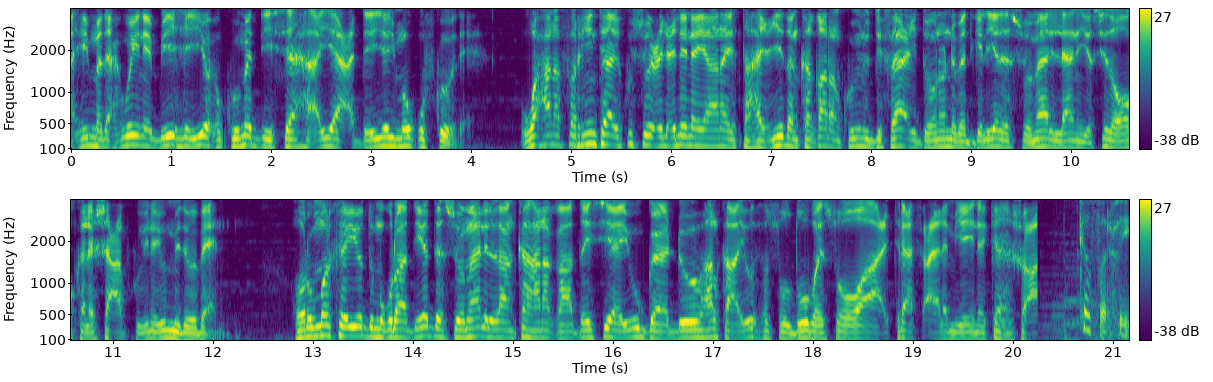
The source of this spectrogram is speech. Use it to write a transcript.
ahi madaxweyne biixi iyo xukuumaddiisa ayaa caddeeyey mowqifkooda. Waxaana fariinta ay ku soo celcelinayaan ay tahay ciidanka qaranku inuu difaaci doono nabadgelyada somalilan iyo sida oo kale shacabku inay u midoobaan horumarka iyo dimuqraadiyadda somalilan ka hana qaaday si ay u gaadho halka ay u xusul duubayso oo ah ictiraaf caalamiya inay ka hesho ka farxi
